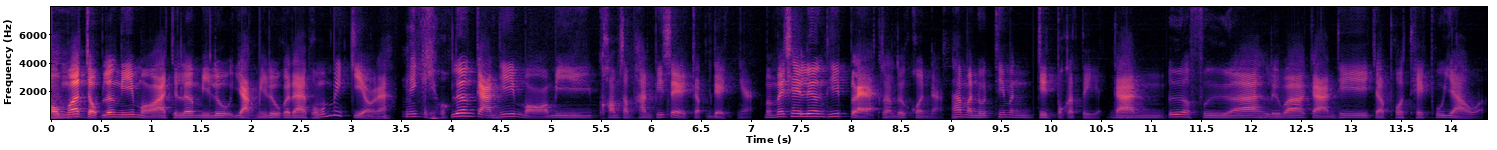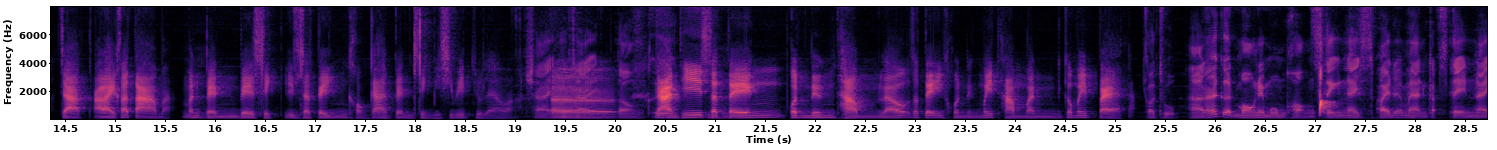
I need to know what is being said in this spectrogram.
ผมว่าจบเรื่องนี้หมออาจจะเริ่มมีลูกอยากมีลูกก็ได้ ผมว่าไม่เกี่ยวนะ ไม่เกี่ยวเรื่องการที่หมอมีความสัมพันธ์พิเศษกับเด็กเนี่ยมันไม่ใช่เรื่องที่แปลกสำหรับทุกคนอะถ้ามนุษย์ที่มันจิตปกติอะการเอื้อเฟื้ออมหรือว่าการที่จะโปรเทคผู้เยาว์อะจากอะไรก็ตามอะมันอืมเป็นเบสิกอินสติ้งของการเป็นสิ่งมีชีวิตอยู่แล้วอะใช่เข้าใจเออถูกต้องคือการที่สอืมเต็งคนหนึ่งทำแล้วสเต็งอีกคนหนึ่งไม่ทำมันก็ไม่แปลกอะก็ถูกอ่าแล้วถ้าเกิดมองในมุมของสเต็งใน Spider-Man กับสเต็งใน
